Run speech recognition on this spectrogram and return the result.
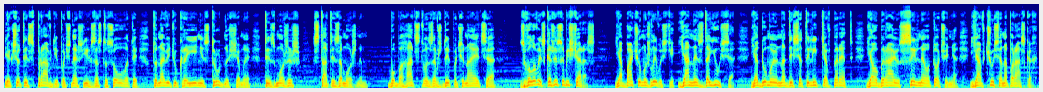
Якщо ти справді почнеш їх застосовувати, то навіть у країні з труднощами ти зможеш стати заможним. Бо багатство завжди починається з голови. Скажи собі ще раз: я бачу можливості, я не здаюся, я думаю на десятиліття вперед, я обираю сильне оточення, я вчуся на поразках.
